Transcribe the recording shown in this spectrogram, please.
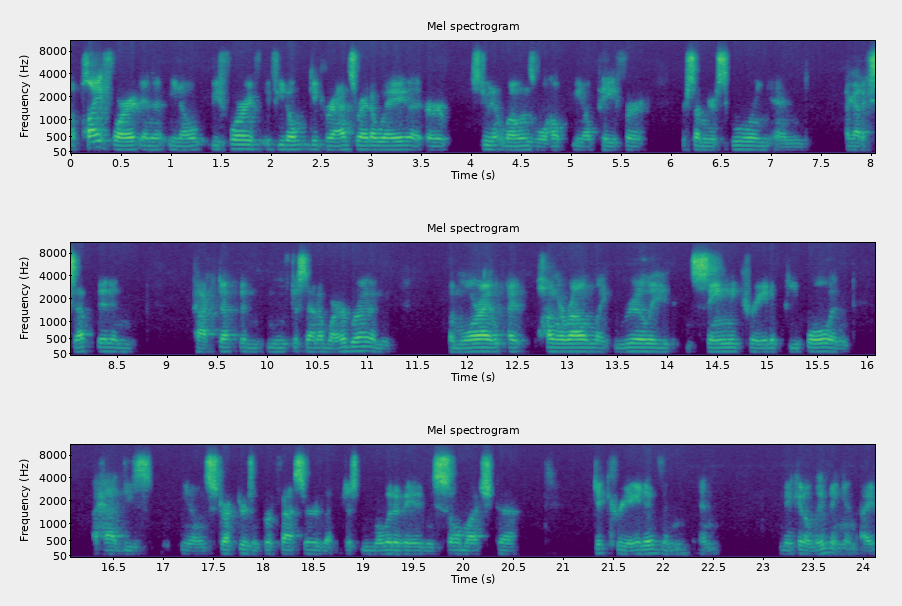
apply for it. And you know, before if, if you don't get grants right away uh, or student loans will help, you know, pay for for some of your schooling. And I got accepted and packed up and moved to Santa Barbara. And the more I, I hung around like really insanely creative people, and I had these, you know, instructors and professors that just motivated me so much to get creative and, and make it a living. And I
